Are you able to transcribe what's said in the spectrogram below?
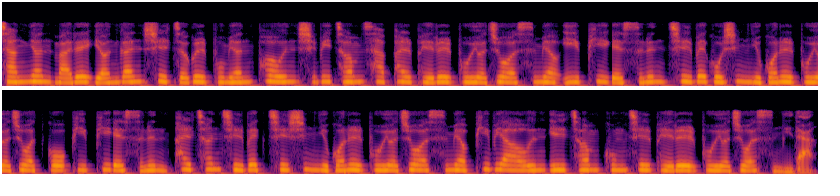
작년 말의 연간 실적을 보면 퍼은 12.48배를 보여주었으며 EPS는 756원을 보여주었고 BPS는 8,776원을 보여주었으며 PBR은 1.07배를 보여주었습니다.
